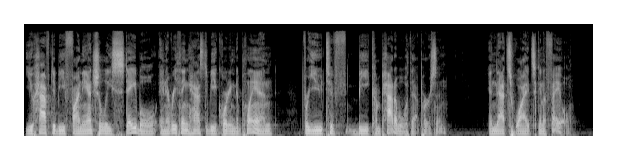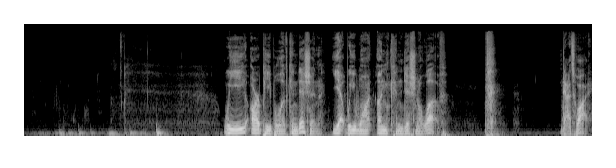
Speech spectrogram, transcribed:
you have to be financially stable and everything has to be according to plan for you to f- be compatible with that person. And that's why it's going to fail. We are people of condition, yet we want unconditional love. that's why.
